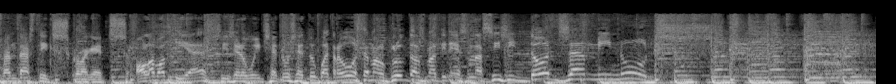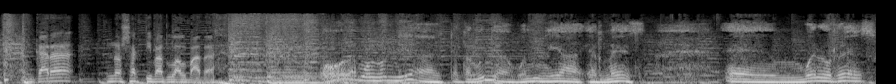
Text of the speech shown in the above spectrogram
fantàstics com aquests. Hola, bon dia, 608 717141. Estem al Club dels Matiners, les 6 i 12 minuts. Encara no s'ha activat l'albada. Hola, molt bon dia, Catalunya. Bon dia, Ernest. Eh, bueno, res.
